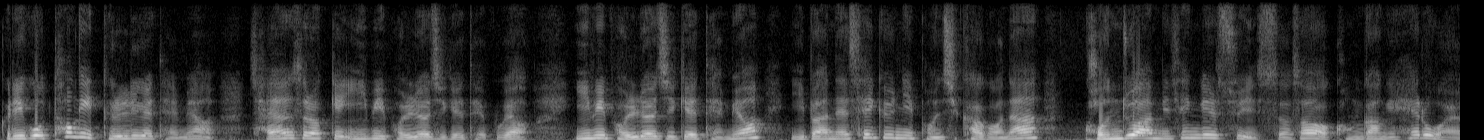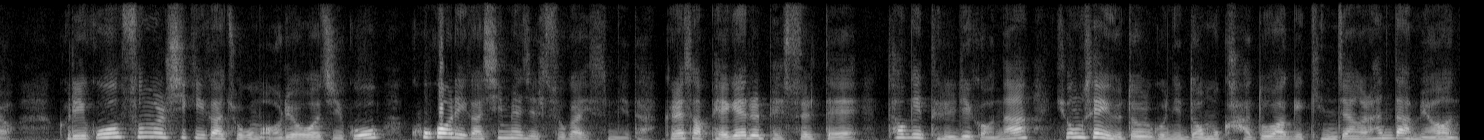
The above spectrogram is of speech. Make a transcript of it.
그리고 턱이 들리게 되면 자연스럽게 입이 벌려지게 되고요. 입이 벌려지게 되면 입안에 세균이 번식하거나 건조함이 생길 수 있어서 건강에 해로워요. 그리고 숨을 쉬기가 조금 어려워지고 코골이가 심해질 수가 있습니다. 그래서 베개를 벴을 때 턱이 들리거나 흉쇄 유돌근이 너무 과도하게 긴장을 한다면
